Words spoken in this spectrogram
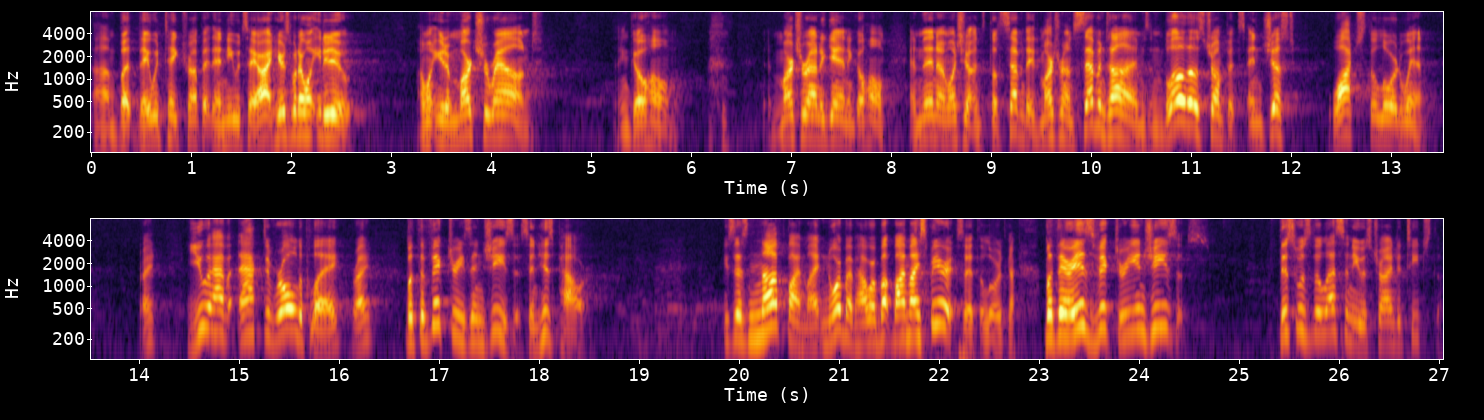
Um, but they would take trumpet and he would say, All right, here's what I want you to do. I want you to march around and go home. and march around again and go home. And then I want you on the seventh day to march around seven times and blow those trumpets and just watch the Lord win. Right? You have an active role to play, right? But the victory is in Jesus, in his power. He says, Not by might nor by power, but by my spirit, saith the Lord God. But there is victory in Jesus. This was the lesson he was trying to teach them.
